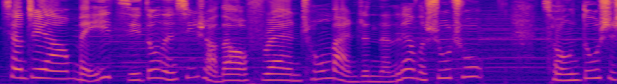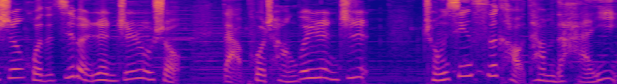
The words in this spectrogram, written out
像这样每一集都能欣赏到 Friend 充满着能量的输出，从都市生活的基本认知入手，打破常规认知，重新思考它们的含义。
